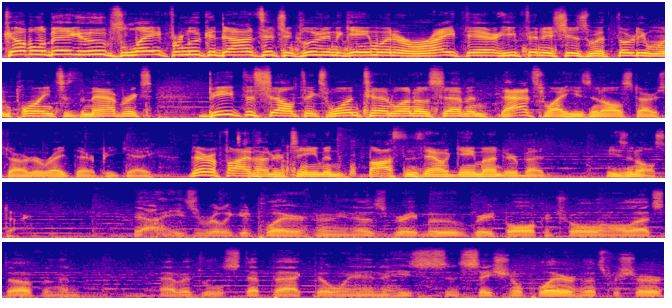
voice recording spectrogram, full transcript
Couple of big hoops late for Luka Doncic, including the game winner right there. He finishes with 31 points as the Mavericks beat the Celtics 110 107. That's why he's an all star starter right there, PK. They're a 500 team, and Boston's now a game under, but he's an all star. Yeah, he's a really good player. I mean, that was a great move, great ball control, and all that stuff. And then have a little step back, go in. He's a sensational player, that's for sure.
